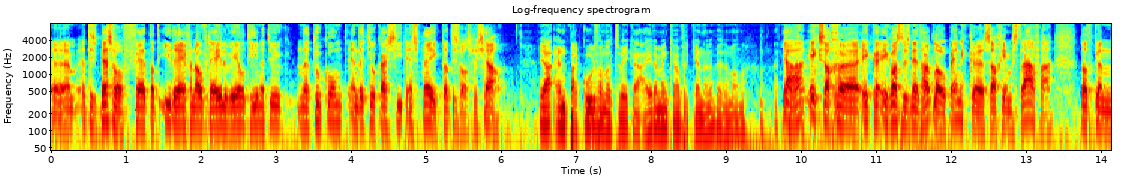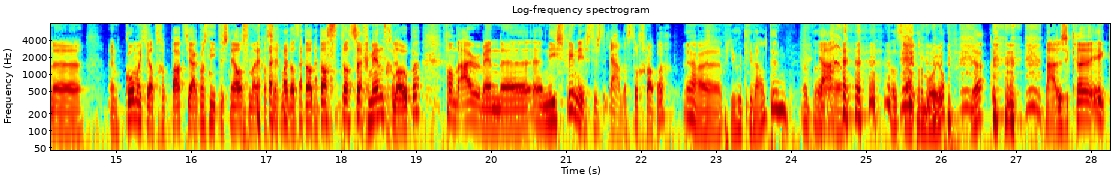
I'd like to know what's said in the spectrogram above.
Um, het is best wel vet dat iedereen van over de hele wereld hier natuurlijk naartoe komt en dat je elkaar ziet en spreekt. Dat is wel speciaal. Ja, en het parcours van het WK Ironman kan verkennen hè, bij de mannen. Ja, ik, zag, uh, ik, ik was dus net hardlopen en ik uh, zag in mijn Strava dat ik een, uh, een kommetje had gepakt. Ja, ik was niet de snelste, maar ik had zeg maar dat, dat, dat, dat segment gelopen van de Ironman Nice Finish. Dus ja, dat is toch grappig? Ja, heb je goed gedaan, Tim. Dat, ja. dat staat er mooi op. Ja. nou, dus ik, ik,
